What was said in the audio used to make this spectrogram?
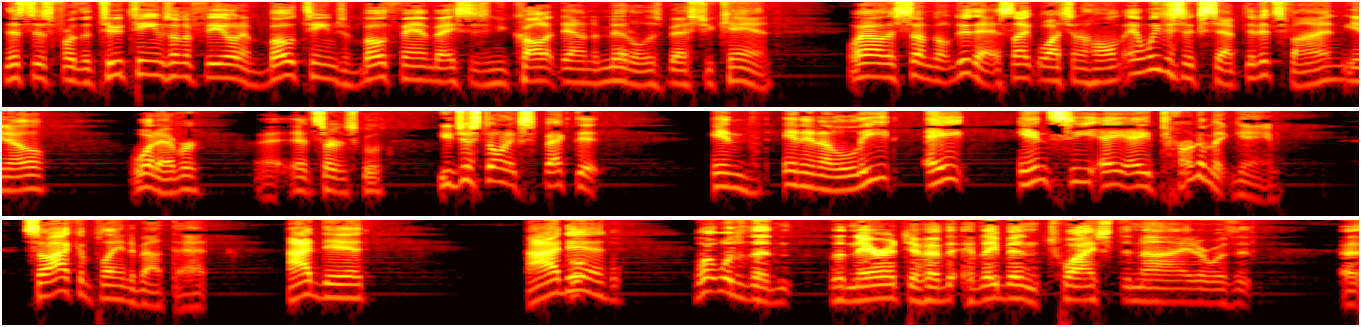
this is for the two teams on the field and both teams and both fan bases and you call it down the middle as best you can well, there's some don't do that. It's like watching a home, and we just accept it. It's fine, you know, whatever. At, at certain schools, you just don't expect it in in an elite eight NCAA tournament game. So I complained about that. I did. I did. What was the the narrative? Have have they been twice denied, or was it? Uh,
